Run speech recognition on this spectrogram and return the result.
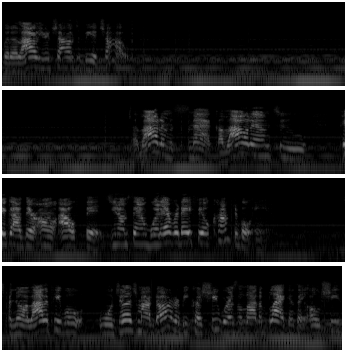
But allow your child to be a child. Allow them to smack. Allow them to pick out their own outfits. You know what I'm saying? Whatever they feel comfortable in. I know a lot of people will judge my daughter because she wears a lot of black and say, "Oh, she's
